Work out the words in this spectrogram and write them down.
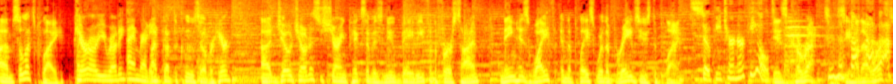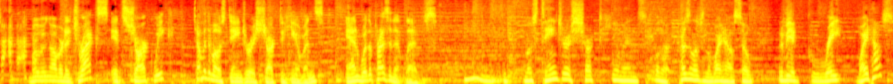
Um, so let's play. Kara, are you ready? I'm ready. I've got the clues over here. Uh, Joe Jonas is sharing pics of his new baby for the first time. Name his wife and the place where the Braves used to play. Sophie Turner Field. is correct. See how that works? Moving over to Drex, it's Shark Week. Tell me the most dangerous shark to humans and where the president lives. The most dangerous shark to humans. Well, the president lives in the White House, so would it be a great White House?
